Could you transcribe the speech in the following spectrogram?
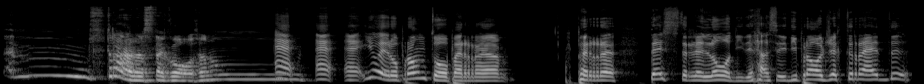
Ehm, strana sta cosa. Non... Eh, eh, eh, io ero pronto per, per testare le lodi della CD Projekt Red,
